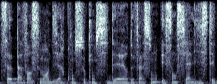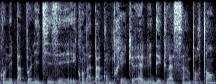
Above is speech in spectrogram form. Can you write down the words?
ça ne veut pas forcément dire qu'on se considère de façon essentialiste et qu'on n'est pas politisé et qu'on n'a pas compris que la lutte des classes c'est important.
